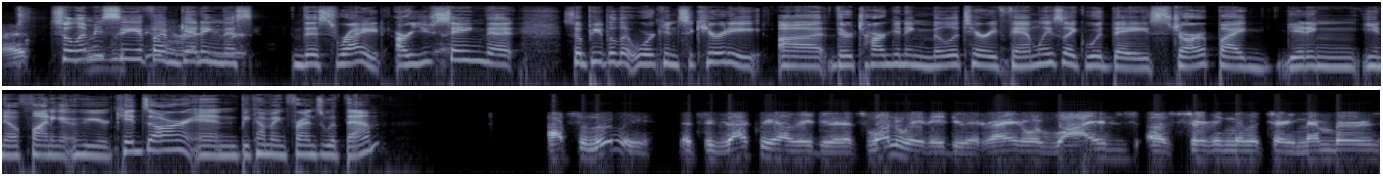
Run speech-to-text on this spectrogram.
Right. So let me we, see we if I'm getting this this right. Are you yeah. saying that so people that work in security, uh, they're targeting military families? Like, would they start by getting you know finding out who your kids are and becoming friends with them? Absolutely. That's exactly how they do it. That's one way they do it, right? Or wives of serving military members.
